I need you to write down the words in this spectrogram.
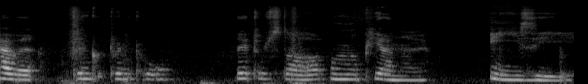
Have it. Twinkle Twinkle Little Star on the piano. Easy.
